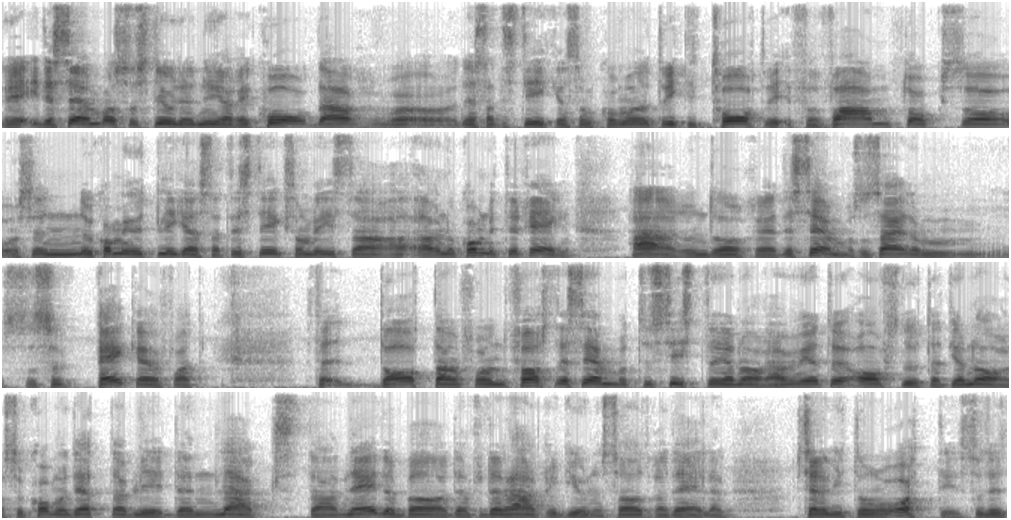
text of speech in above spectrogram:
Eh, I december så slog det nya rekord där. Eh, den statistiken som kom ut riktigt torrt, för varmt också. Och sen nu kommer ytterligare statistik som visar, även om det kom lite regn här under eh, december så säger de, så, så pekar jag för att datan från 1 december till sista januari, även om vi inte avslutat januari så kommer detta bli den lägsta nederbörden för den här regionen, södra delen, sedan 1980. Så det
